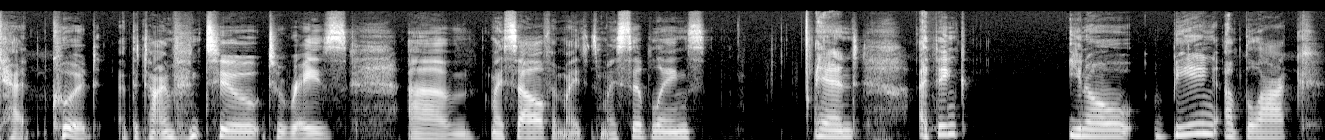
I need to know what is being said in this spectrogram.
can, could at the time to to raise um, myself and my my siblings. And I think, you know, being a black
